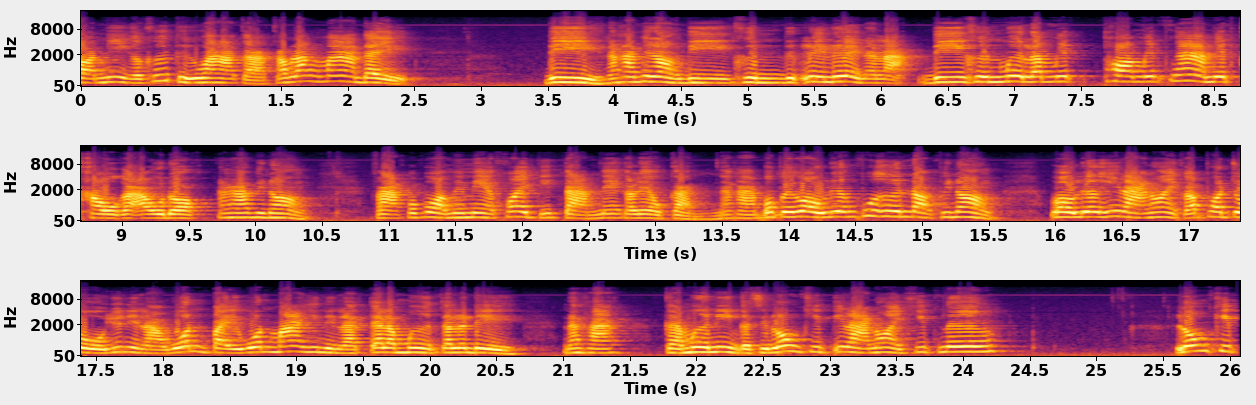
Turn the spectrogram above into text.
ตอนนี้ก็คือถือว่ากะกำลังมาได้ดีนะคะพี่น้องดีขึ้นเรื่อยๆนั่นแหละดีขึ้นมือละเม็ดทอเม็ดง่าเม็ดเข่าก็เอาดอกนะคะพี่น้อง ฝากพ่อพ่อแม่แม่ค่อยติดตามแน่ก็แล้วกันนะคะบ่ไปว้าเรื่องผู้อื่นดอกพี่น้องว้าเรื่องอีลาน้อยกับพ่อโจอยู่นี่ละวนไปวนมาอยู่นี่ละแต่ละมือแต่ละเดนะคะกะมือนี่ก็สิลงคลิปอีลาน้อยคลิปหนึ่ง ลงคลิป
